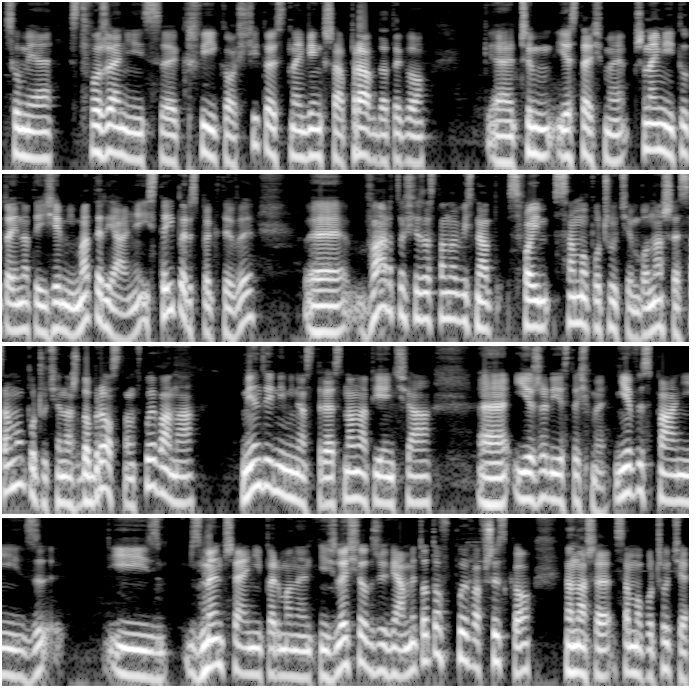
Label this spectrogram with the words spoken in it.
w sumie stworzeni z krwi i kości. To jest największa prawda tego, e, czym jesteśmy, przynajmniej tutaj na tej ziemi materialnie i z tej perspektywy warto się zastanowić nad swoim samopoczuciem, bo nasze samopoczucie, nasz dobrostan wpływa na między innymi na stres, na napięcia e, jeżeli jesteśmy niewyspani, i zmęczeni permanentnie, źle się odżywiamy, to to wpływa wszystko na nasze samopoczucie.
